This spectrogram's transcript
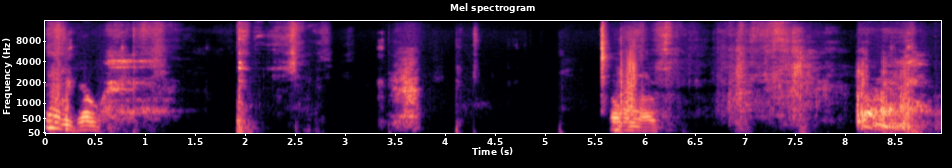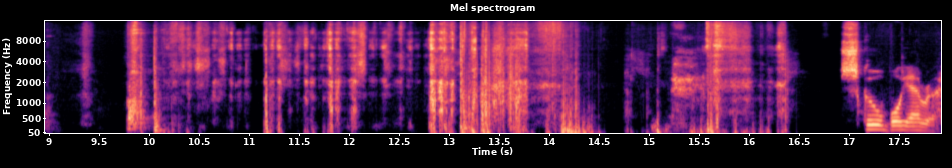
There we go. Oh no. Schoolboy error.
